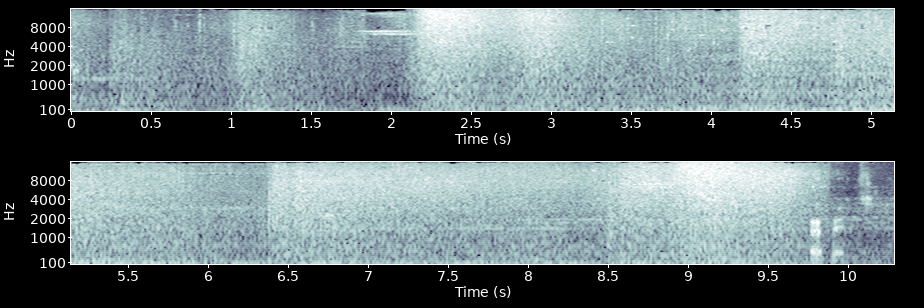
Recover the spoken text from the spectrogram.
There. Perfect.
